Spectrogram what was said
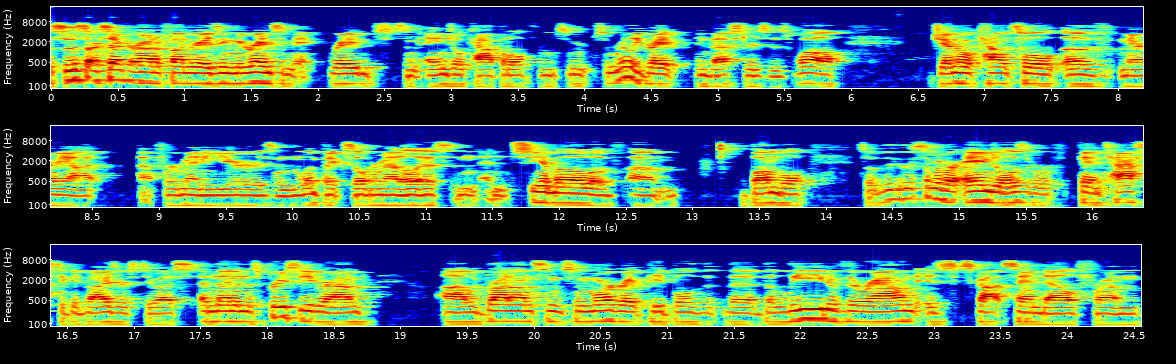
so this is our second round of fundraising. We raised some raised some angel capital from some some really great investors as well. General Counsel of Marriott uh, for many years, and Olympic silver medalist, and, and CMO of um, Bumble. So these are some of our angels were fantastic advisors to us. And then in this pre-seed round, uh, we brought on some some more great people. The, the, the lead of the round is Scott Sandell from.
